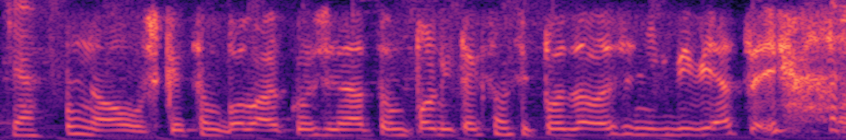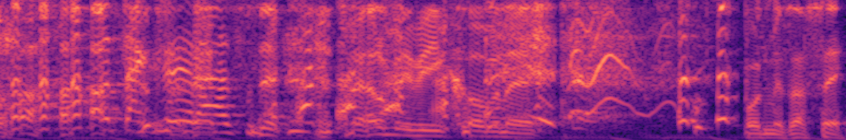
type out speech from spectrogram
dieťaťa? No, už keď som bola akože na tom poli, tak som si povedala, že nikdy viacej. Takže raz. Veľmi výchovné. Poďme zase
